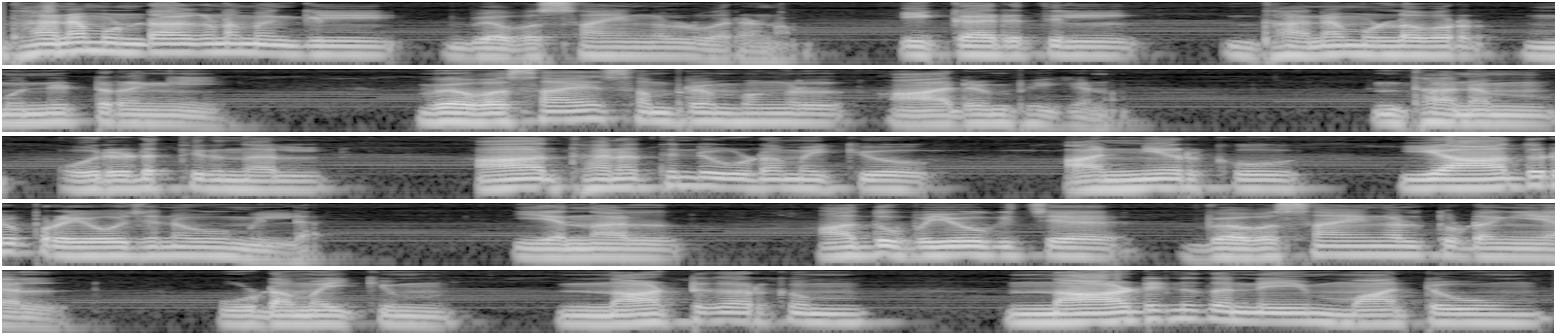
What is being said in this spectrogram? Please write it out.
ധനമുണ്ടാകണമെങ്കിൽ വ്യവസായങ്ങൾ വരണം. ഇക്കാര്യത്തിൽ ധനമുള്ളവർ മുന്നിട്ടിറങ്ങി വ്യവസായ സംരംഭങ്ങൾ ആരംഭിക്കണം. ധനം ഒരിടത്തിരുന്നാൽ ആ ധനത്തിന്റെ ഉടമയ്ക്കോ അന്യർക്കോ യാതൊരു പ്രയോജനവുമില്ല. എന്നാൽ അതുപയോഗിച്ച് വ്യവസായങ്ങൾ തുടങ്ങിയാൽ ഉടമയ്ക്കും നാട്ടുകാർക്കും നാടിന് തന്നെയും മാറ്റവും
